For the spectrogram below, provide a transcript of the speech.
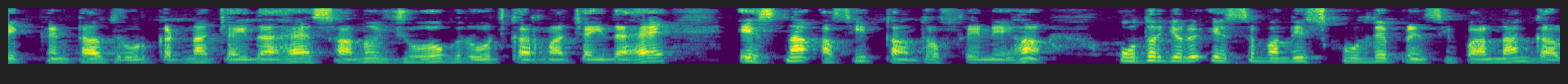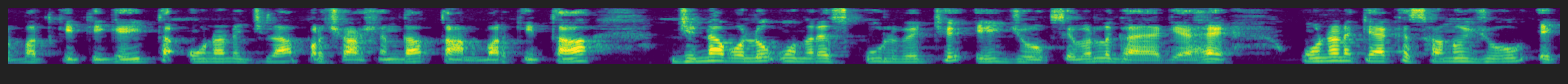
1 ਘੰਟਾ ਜ਼ਰੂਰ ਕੱਢਣਾ ਚਾਹੀਦਾ ਹੈ। ਸਾਨੂੰ ਯੋਗ ਰੋਜ਼ ਕਰਨਾ ਚਾਹੀਦਾ ਹੈ। ਇਸ ਨਾਲ ਅਸੀਂ ਤੰਦਰੁਸਤ ਰਹਿੰਦੇ ਹਾਂ। ਉਧਰ ਜਦੋਂ ਇਸ ਸੰਬੰਧੀ ਸਕੂਲ ਦੇ ਪ੍ਰਿੰਸੀਪਲ ਨਾਲ ਗੱਲਬਾਤ ਕੀਤੀ ਗਈ ਤਾਂ ਉਹਨਾਂ ਨੇ ਜ਼ਿਲ੍ਹਾ ਪ੍ਰਸ਼ਾਸਨ ਦਾ ਧੰਨਵਾਦ ਕੀਤਾ, ਜਿਨ੍ਹਾਂ ਵੱਲੋਂ ਉਹਨਾਂ ਦੇ ਸਕੂਲ ਵਿੱਚ ਇਹ ਯੋਗ ਸਿਵਰ ਲਗਾਇਆ ਗਿਆ ਹੈ। ਉਹਨਾਂ ਨੇ ਕਿਹਾ ਕਿ ਸਾਨੂੰ ਯੋਗ ਇੱਕ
